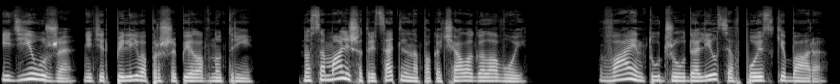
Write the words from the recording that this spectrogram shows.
Иди уже, нетерпеливо прошипела внутри, но сама лишь отрицательно покачала головой. Вайн тут же удалился в поиске бара.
